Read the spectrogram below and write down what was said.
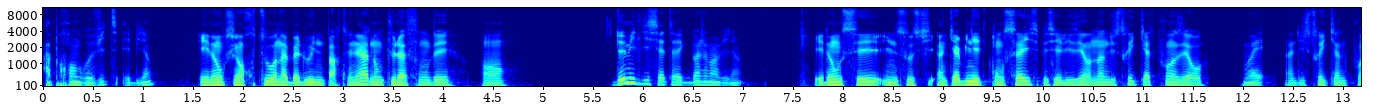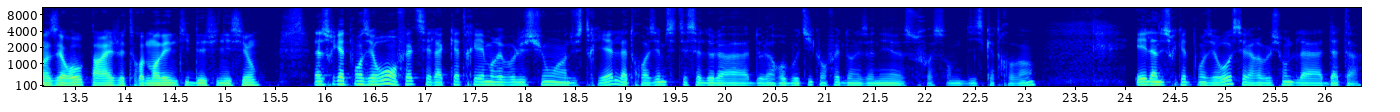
apprendre vite et bien. Et donc, si on retourne à Baldwin Partenaire, donc tu l'as fondé en 2017 avec Benjamin Villain. Et donc, c'est un cabinet de conseil spécialisé en industrie 4.0. Ouais. Industrie 4.0, pareil, je vais te redemander une petite définition. L'industrie 4.0, en fait, c'est la quatrième révolution industrielle. La troisième, c'était celle de la, de la robotique, en fait, dans les années euh, 70-80. Et l'industrie 4.0, c'est la révolution de la data,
